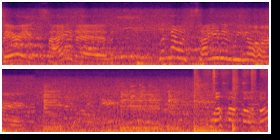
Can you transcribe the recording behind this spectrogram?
Very excited. Look how excited we are. Whoa!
